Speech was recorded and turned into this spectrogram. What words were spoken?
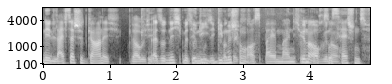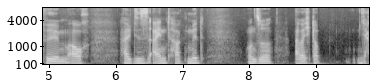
Nee, nee Lifestyle-Shit gar nicht, glaube ich. Okay. Also nicht mit so dem die, Musik. Die Mischung aus beiden meine ich. Genau. Und auch genau. so Sessions filmen, auch halt dieses einen Tag mit und so. Aber ich glaube, ja,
